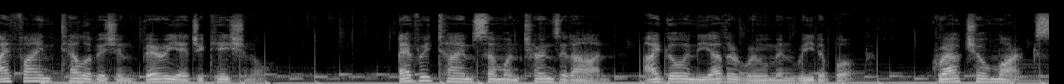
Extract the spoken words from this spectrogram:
I find television very educational. Every time someone turns it on, I go in the other room and read a book. Groucho Marx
